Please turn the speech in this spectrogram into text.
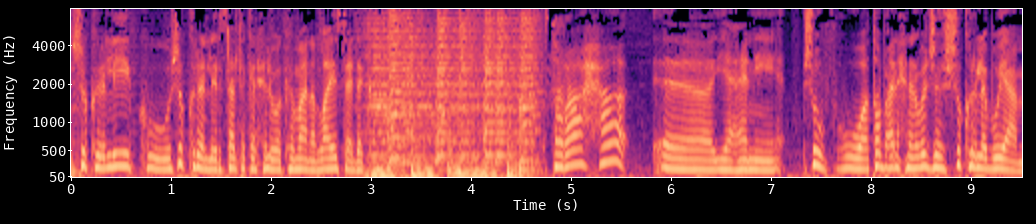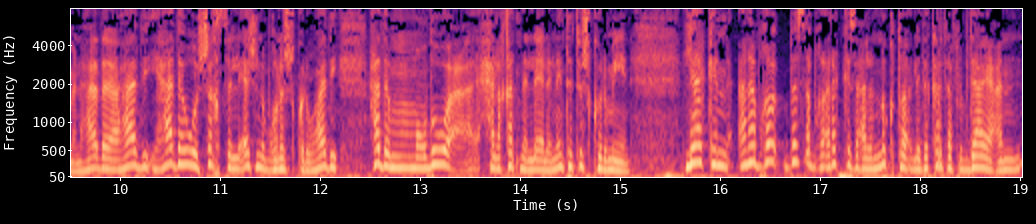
شكر ليك وشكرا لرسالتك الحلوة كمان. الله يسعدك. صراحة آه يعني شوف هو طبعا إحنا نوجه الشكر لأبو يامن. هذا هذه هذا هو الشخص اللي إيش نبغى نشكره. وهذه هذا موضوع حلقتنا الليلة إن أنت تشكر مين. لكن أنا أبغى بس أبغى أركز على النقطة اللي ذكرتها في البداية عن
